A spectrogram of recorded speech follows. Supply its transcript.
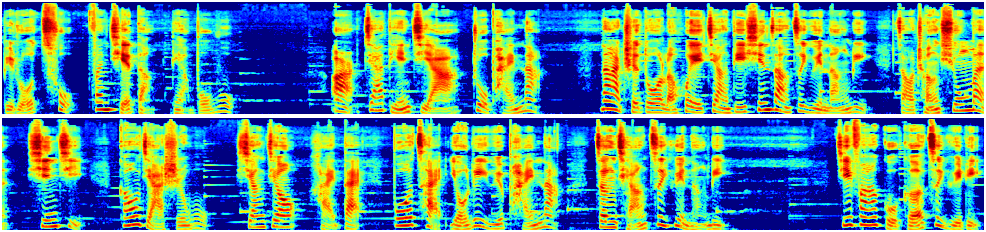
比如醋、番茄等，两不误。”二加点钾助排钠，钠吃多了会降低心脏自愈能力，造成胸闷、心悸。高钾食物，香蕉、海带、菠菜有利于排钠，增强自愈能力，激发骨骼自愈力。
